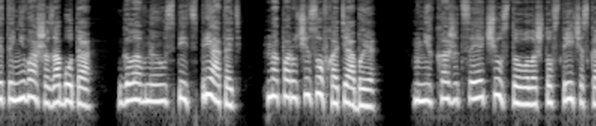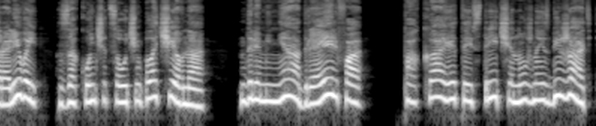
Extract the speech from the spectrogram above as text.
«Это не ваша забота. Главное успеть спрятать. На пару часов хотя бы!» Мне кажется, я чувствовала, что встреча с королевой закончится очень плачевно. Для меня, для эльфа. Пока этой встречи нужно избежать,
